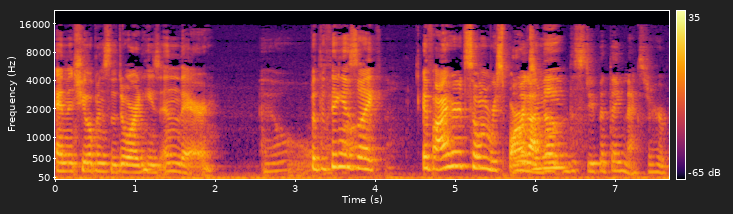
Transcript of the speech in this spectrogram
and then she opens the door and he's in there. Oh. But the thing is, like, if I heard someone oh my respond god, to me, the, the stupid thing next to her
